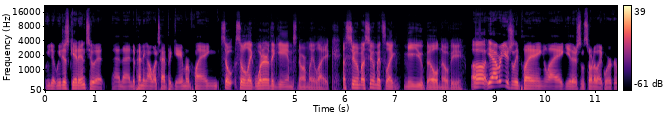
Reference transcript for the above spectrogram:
we, d- we just get into it. And then depending on what type of game we're playing, So, so like, what are the games normally like? Assume, assume it's like me, you, Bill, Novi. Oh yeah, we're usually playing like either some sort of like worker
